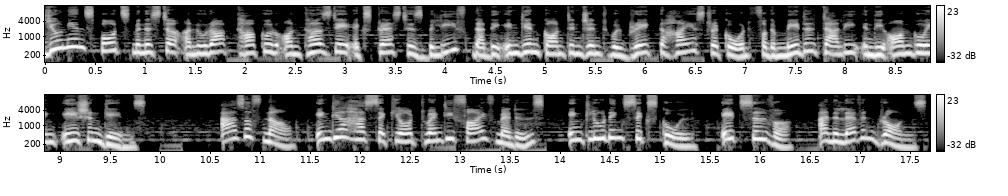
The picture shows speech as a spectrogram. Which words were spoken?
Union Sports Minister Anurag Thakur on Thursday expressed his belief that the Indian contingent will break the highest record for the medal tally in the ongoing Asian Games. As of now, India has secured 25 medals, including 6 gold, 8 silver, and 11 bronze.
